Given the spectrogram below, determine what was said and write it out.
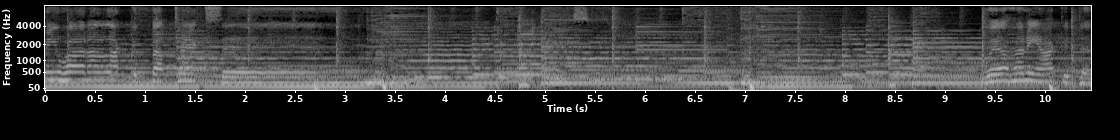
Me what I like about Texas. Well, honey, I could uh,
